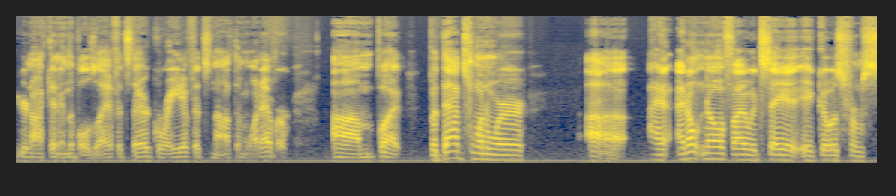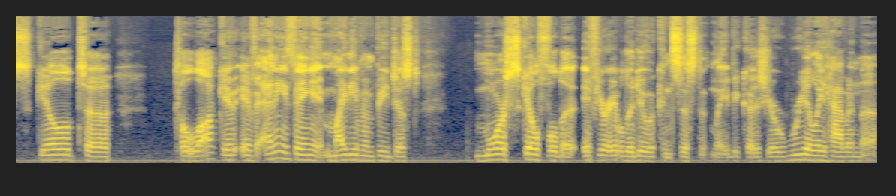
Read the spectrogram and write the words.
you're not getting the bullseye. If it's there, great. If it's not, then whatever. Um, but but that's one where uh, I I don't know if I would say it, it goes from skill to to luck. If, if anything, it might even be just more skillful to if you're able to do it consistently because you're really having to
